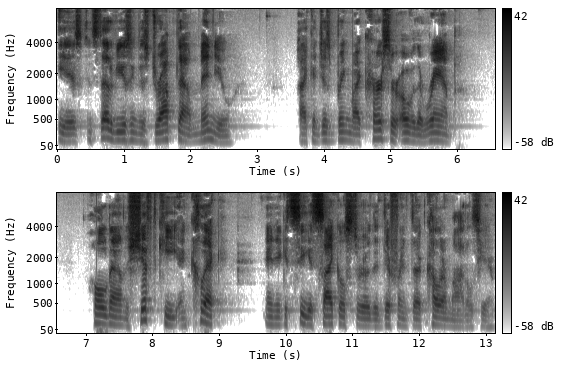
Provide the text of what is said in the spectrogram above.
is instead of using this drop down menu, I can just bring my cursor over the ramp, hold down the shift key, and click and you can see it cycles through the different uh, color models here.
